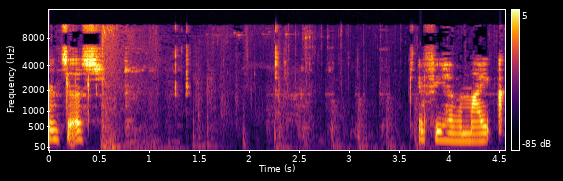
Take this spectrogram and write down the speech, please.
princess. If you have a mic.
